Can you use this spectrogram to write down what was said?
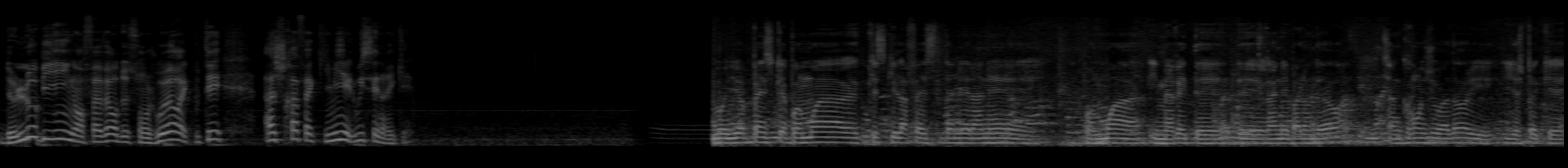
de lobbying en faveur de son joueur. Écoutez, Ashraf Hakimi et Luis Enrique. Je pense que pour moi, qu'est-ce qu'il a fait cette dernière année, pour moi, il mérite de, gagner Ballon d'Or. C'est un grand joueur et j'espère qu'il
